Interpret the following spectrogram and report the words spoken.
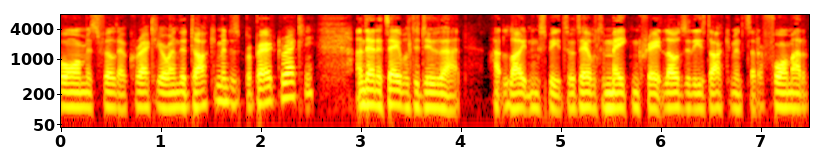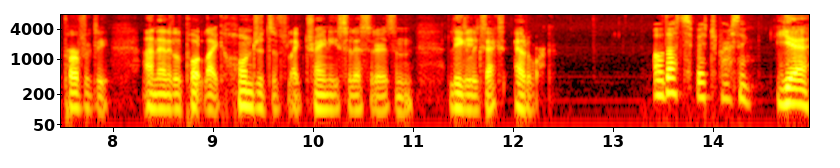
form is filled out correctly or when the document is prepared correctly, and then it's able to do that at lightning speed. So it's able to make and create loads of these documents that are formatted perfectly, and then it'll put like hundreds of like trainee solicitors and legal execs out of work. Oh, that's a bit depressing. Yeah.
